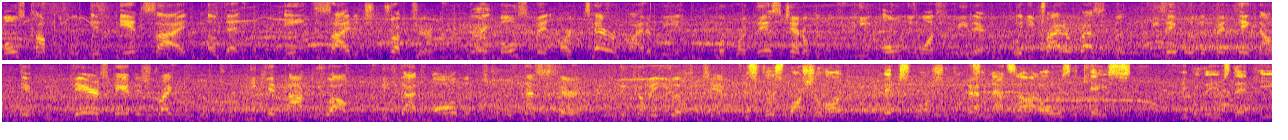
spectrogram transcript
most comfortable is inside of that eight-sided structure where Right. most men are terrified of being. But for this gentleman, he only wants to be there. When you try to wrestle him, he's able to defend takedowns. If you dare stand and strike with him, he can knock you out. He's got all the tools necessary to become a UFC champion. His first martial art, mixed martial arts, and that's not always the case. He believes that he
